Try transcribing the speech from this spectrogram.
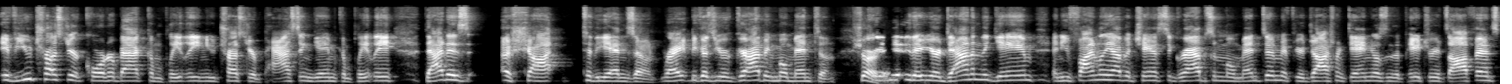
If you trust your quarterback completely and you trust your passing game completely, that is a shot to the end zone, right? Because you're grabbing momentum. Sure. You're down in the game and you finally have a chance to grab some momentum if you're Josh McDaniels in the Patriots offense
